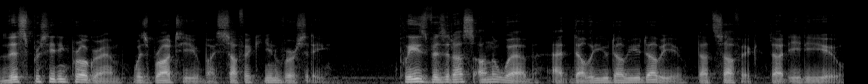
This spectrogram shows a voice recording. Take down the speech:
This preceding program was brought to you by Suffolk University. Please visit us on the web at www.suffolk.edu.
